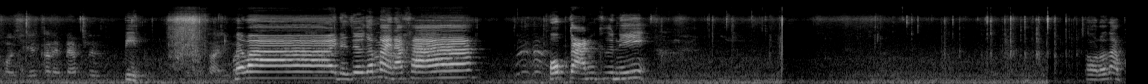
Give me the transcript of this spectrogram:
ขอเช็คอะไรแป๊บนึงปิดใส่บ๊ายบาย เดี๋ยวเจอกันใหม่นะคะ พบกันคืนนี้ต่อระดับเพื่อน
